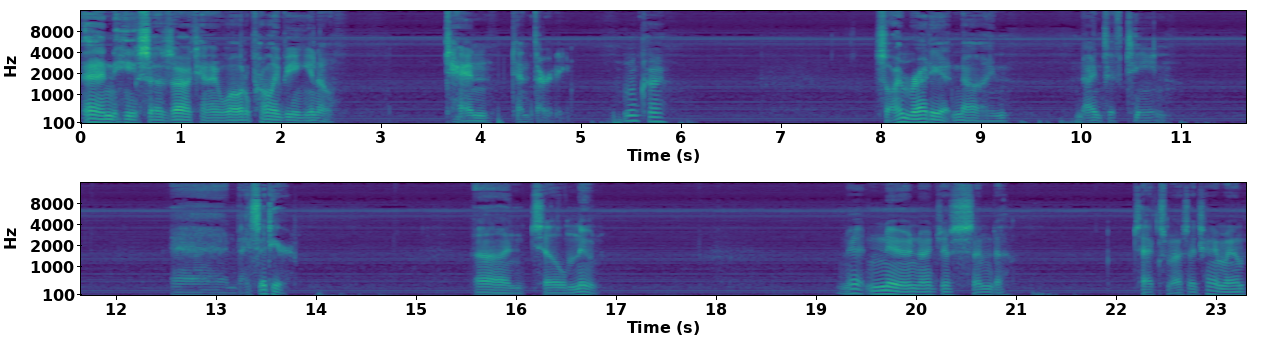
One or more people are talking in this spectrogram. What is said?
And he says, okay, well, it'll probably be, you know, 10, 10.30. Okay. So I'm ready at 9, 9.15. And I sit here until noon. At noon, I just send a text message. Hey, man,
